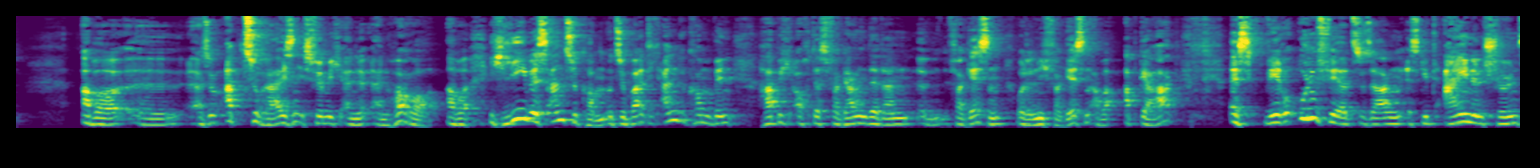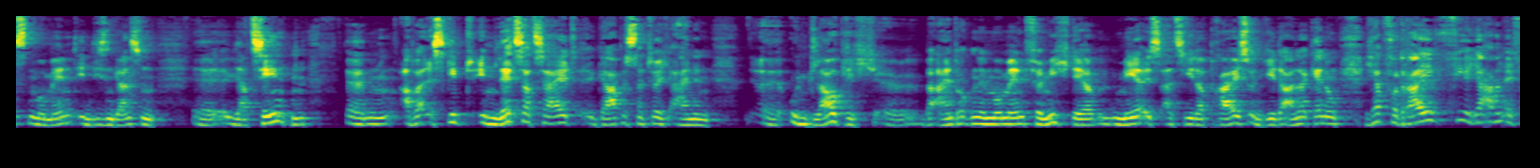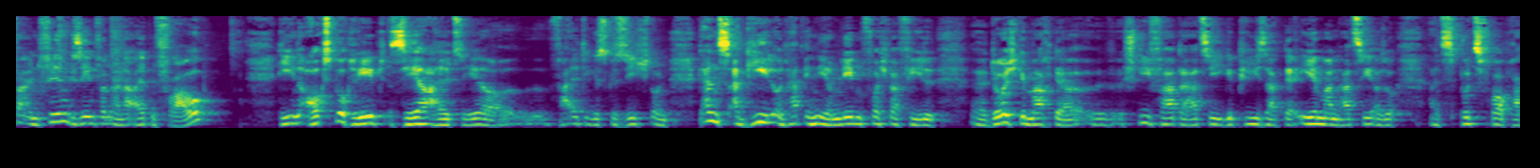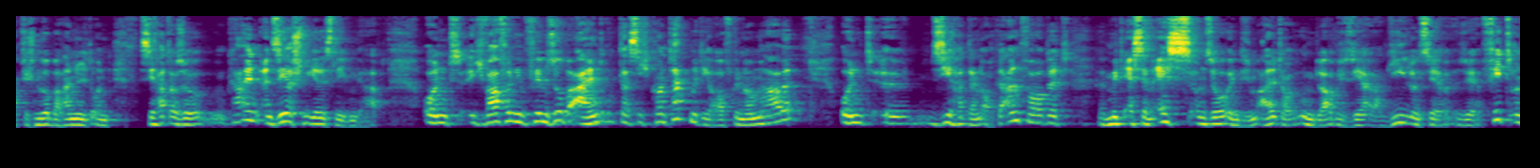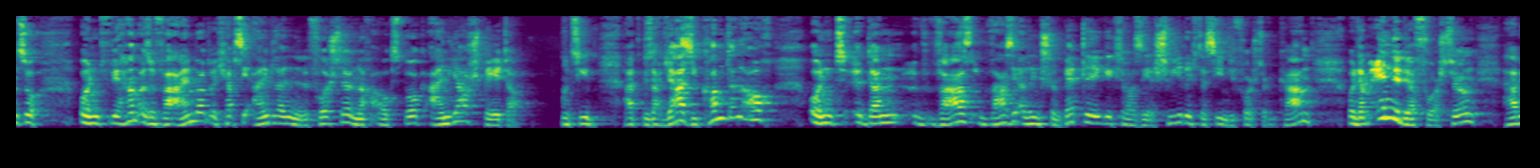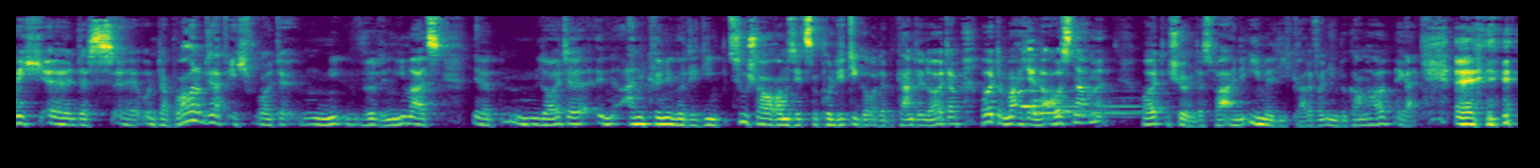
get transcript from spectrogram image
Aber äh, also abzureisen ist für mich eine, ein Horror. Aber ich liebe es anzukommen. Und sobald ich angekommen bin, habe ich auch das Vergangene dann ähm, vergessen oder nicht vergessen, aber abgehakt. Es wäre unfair zu sagen, es gibt einen schönsten Moment in diesen ganzen äh, Jahrzehnten. Ähm, aber es gibt in letzter Zeit gab es natürlich einen äh, unglaublich äh, beeindruckenden Moment für mich, der mehr ist als jeder Preis und jede Anerkennung. Ich habe vor drei, vier Jahren etwa einen Film gesehen von einer alten Frau, die in Augsburg lebt, sehr alt, sehr äh, faltiges Gesicht und ganz agil und hat in ihrem Leben furchtbar viel äh, durchgemacht. Der äh, Stiefvater hat sie gepiesackt, der Ehemann hat sie also als Putzfrau praktisch nur behandelt und sie hat also kein, ein sehr schwieriges Leben gehabt. Und ich war von dem Film so beeindruckt, dass ich Kontakt mit ihr aufgenommen habe. Und äh, sie hat dann auch geantwortet mit SMS und so in diesem Alter, unglaublich sehr agil und sehr, sehr fit und so. Und wir haben also vereinbart, und ich habe sie eingeladen in eine Vorstellung nach Augsburg ein Jahr später. Und sie hat gesagt, ja, sie kommt dann auch. Und äh, dann war, war sie allerdings schon bettlägerig. Es war sehr schwierig, dass sie in die Vorstellung kam. Und am Ende der Vorstellung habe ich äh, das äh, unterbrochen und gesagt, ich wollte, nie, würde niemals äh, Leute in Ankündigungen, die im Zuschauerraum sitzen, Politiker oder bekannte Leute haben. Heute mache ich eine Ausnahme. Heute, schön, das war eine E-Mail, die ich gerade von Ihnen bekommen habe. Egal. Äh,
